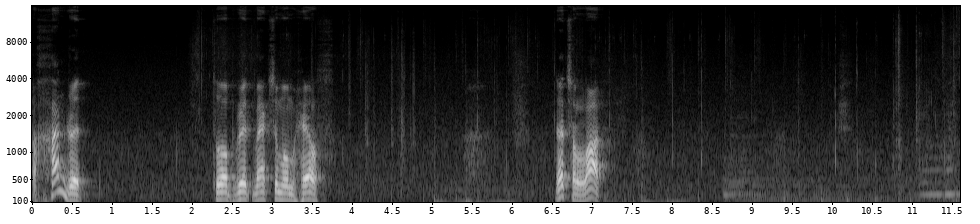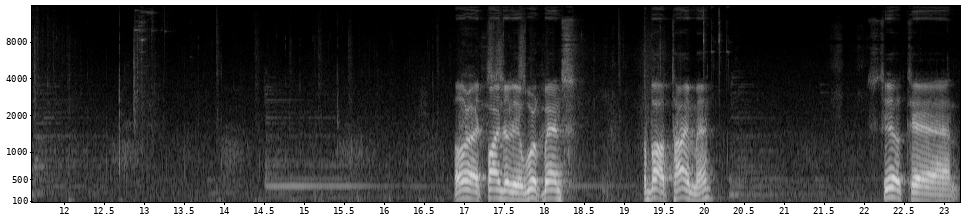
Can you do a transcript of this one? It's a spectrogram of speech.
A hundred to upgrade maximum health. That's a lot. All right, finally a workbench. About time, man. Still can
